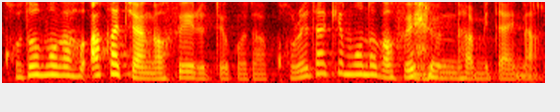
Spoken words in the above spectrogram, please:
子供が赤ちゃんが増えるということはこれだけ物が増えるんだみたいな。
